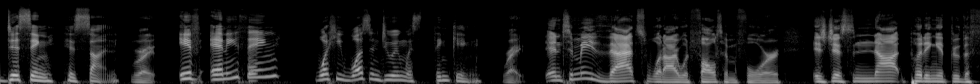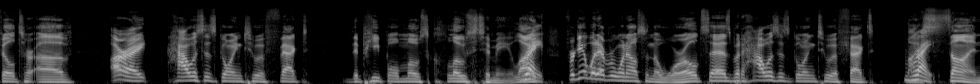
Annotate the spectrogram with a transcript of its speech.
dissing his son. Right. If anything, what he wasn't doing was thinking. Right. And to me, that's what I would fault him for is just not putting it through the filter of, all right, how is this going to affect the people most close to me? Like, Right. forget what everyone else in the world says, but how is this going to affect my Right. son?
